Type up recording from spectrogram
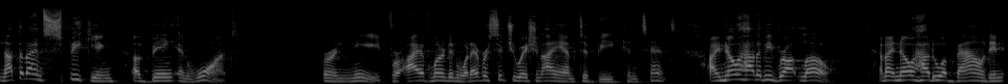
not that I'm speaking of being in want or in need, for I have learned in whatever situation I am to be content. I know how to be brought low, and I know how to abound in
